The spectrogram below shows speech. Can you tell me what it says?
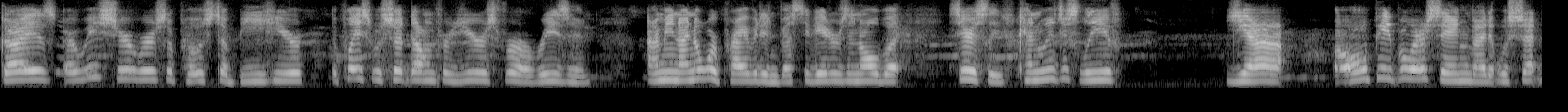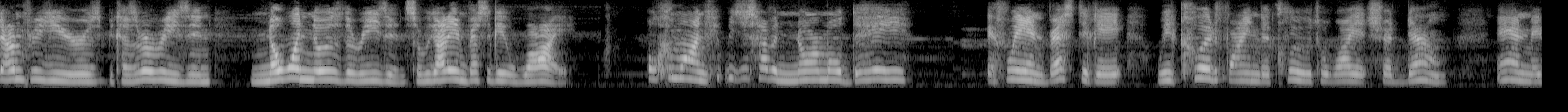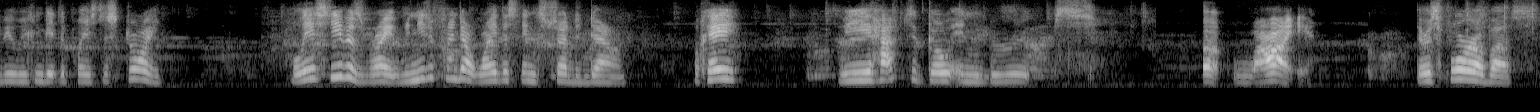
Guys, are we sure we're supposed to be here? The place was shut down for years for a reason. I mean, I know we're private investigators and all, but seriously, can we just leave? Yeah, all people are saying that it was shut down for years because of a reason. No one knows the reason, so we gotta investigate why. Oh, come on, can't we just have a normal day? If we investigate, we could find a clue to why it shut down, and maybe we can get the place destroyed. Believe Steve is right. We need to find out why this thing shut down. Okay? We have to go in groups. Uh, why? There's four of us.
